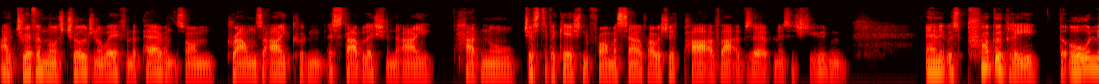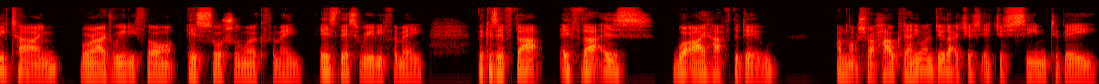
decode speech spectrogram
I'd driven those children away from the parents on grounds that I couldn't establish and that I had no justification for myself. I was just part of that observing as a student. And it was probably the only time where I'd really thought, is social work for me? Is this really for me? Because if that if that is what I have to do, I'm not sure how could anyone do that. It just it just seemed to be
